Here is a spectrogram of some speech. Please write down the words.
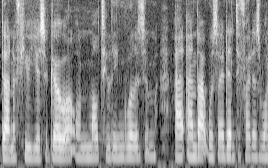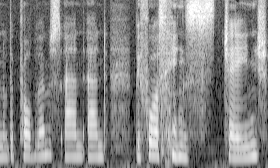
done a few years ago on, multilingualism, and, and that was identified as one of the problems. And and before things change,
